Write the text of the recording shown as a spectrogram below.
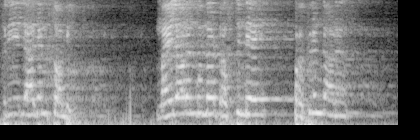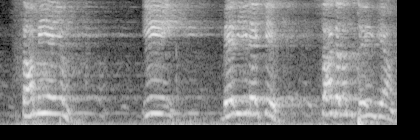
ശ്രീ രാജൻ സ്വാമി മയിലാടൻകുന്ന് ട്രസ്റ്റിന്റെ പ്രസിഡന്റാണ് സ്വാമിയെയും ഈ വേദിയിലേക്ക് സ്വാഗതം ചെയ്യുകയാണ്.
